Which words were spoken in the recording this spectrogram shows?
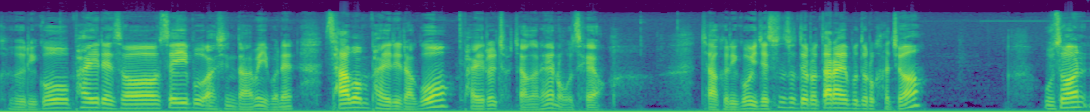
그리고 파일에서 Save 하신 다음에 이번엔 4번 파일이라고 파일을 저장을 해 놓으세요 자 그리고 이제 순서대로 따라해 보도록 하죠. 우선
